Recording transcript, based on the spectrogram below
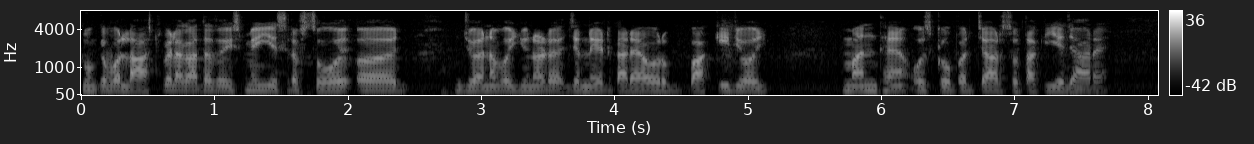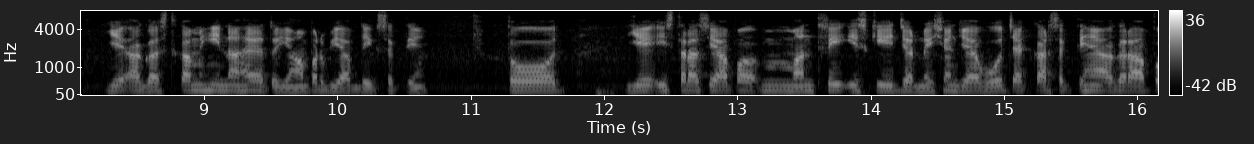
क्योंकि वो लास्ट पे लगा था तो इसमें ये सिर्फ़ सौ जो है ना, वो यूनिट जनरेट कर रहा है और बाकी जो मंथ हैं, उसके ऊपर चार सौ तक ये जा रहा है। ये अगस्त का महीना है तो यहाँ पर भी आप देख सकते हैं। तो ये इस तरह से आप मंथली इसकी जनरेशन जो है, वो चेक कर सकते हैं। अगर आप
